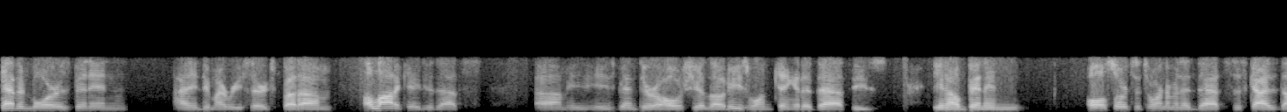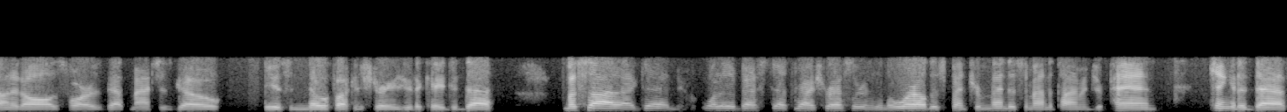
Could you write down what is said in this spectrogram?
Devon Moore has been in. I didn't do my research, but um, a lot of cage of deaths. Um, he he's been through a whole shitload. He's won King of the Death. He's you know been in all sorts of tournament of deaths. This guy's done it all as far as death matches go. He is no fucking stranger to cage of death. Masada again, one of the best death match wrestlers in the world. Has spent tremendous amount of time in Japan. King of the Death,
